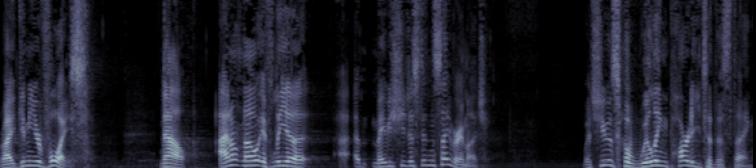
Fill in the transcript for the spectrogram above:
Right? Give me your voice. Now, I don't know if Leah, uh, maybe she just didn't say very much, but she was a willing party to this thing.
